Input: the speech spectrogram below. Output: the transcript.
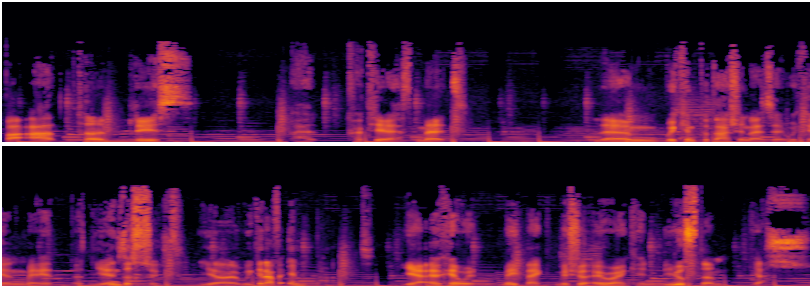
But after this criteria is met, then we can productionize it. We can make it an Yes. industry. Yeah, we can have impact. Yeah, we can make like make sure everyone can use them. Yes.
